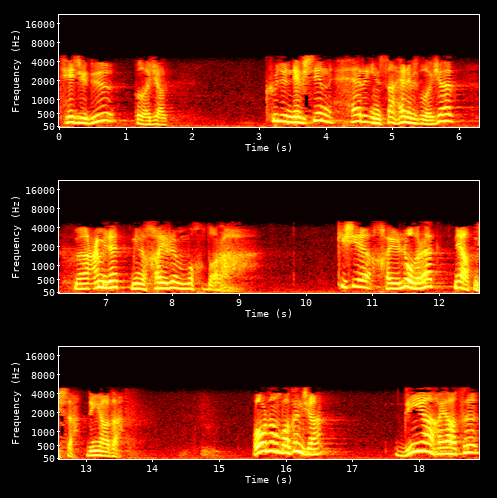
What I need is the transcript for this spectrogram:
tecidü bulacak. Külü nefsin her insan, her nefis bulacak. Ve amilet min hayrın muhdara. Kişi hayırlı olarak ne yapmışsa dünyada. Oradan bakınca dünya hayatı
